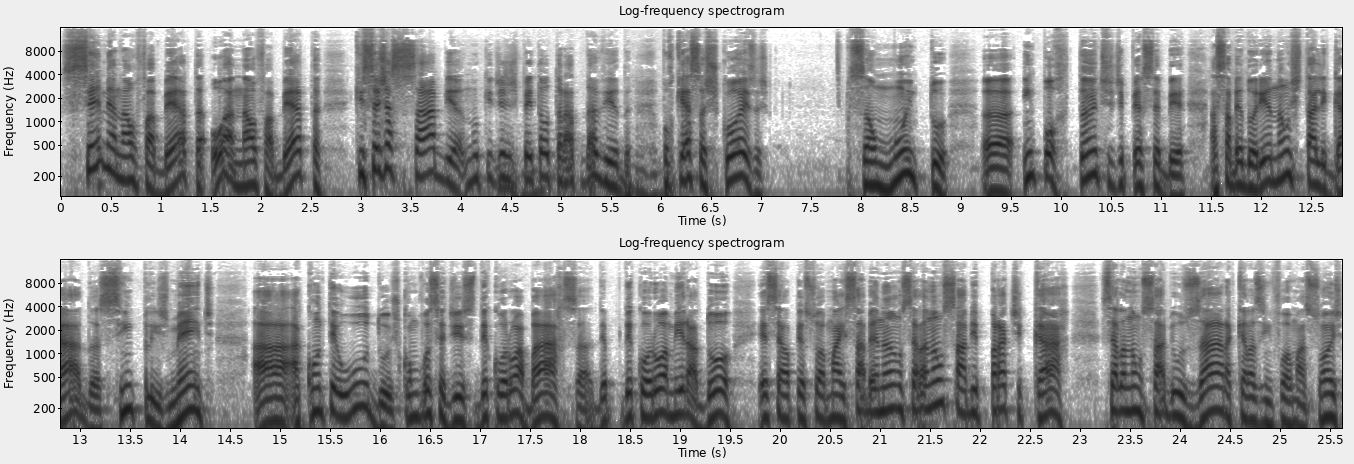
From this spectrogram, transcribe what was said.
semi-analfabeta ou analfabeta que seja sábia no que diz respeito ao trato da vida. Porque essas coisas são muito uh, importantes de perceber. A sabedoria não está ligada simplesmente a, a conteúdos, como você disse, decorou a Barça, de, decorou a Mirador, essa é a pessoa mais sábia. Não, se ela não sabe praticar, se ela não sabe usar aquelas informações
